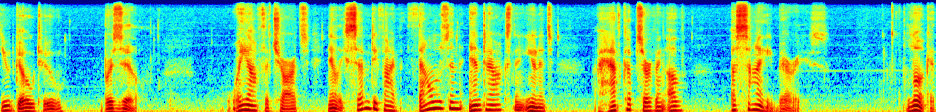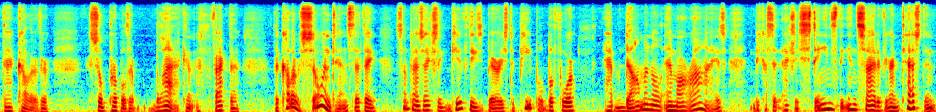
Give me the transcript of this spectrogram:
you'd go to Brazil. Way off the charts, nearly 75,000 antioxidant units, a half-cup serving of acai berries. Look at that color. They're so purple they're black. In fact, the, the color is so intense that they sometimes actually give these berries to people before abdominal MRIs, because it actually stains the inside of your intestine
